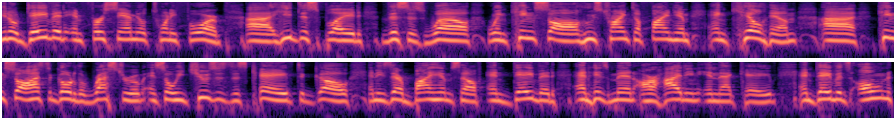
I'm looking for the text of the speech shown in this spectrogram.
You know, David in 1 Samuel 24, uh, he displayed this as well when King Saul, who's trying to find him and kill him, uh, King Saul has to go to the restroom. And so he chooses this cave to go, and he's there by himself. And David and his men are hiding in that cave. And David's own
